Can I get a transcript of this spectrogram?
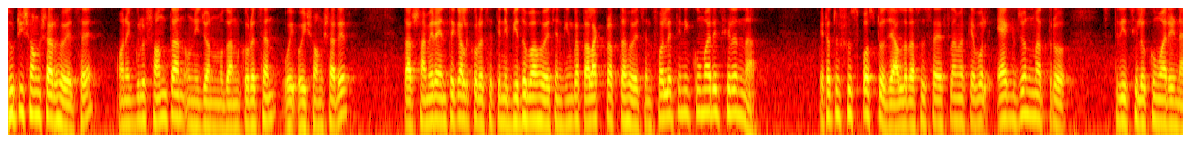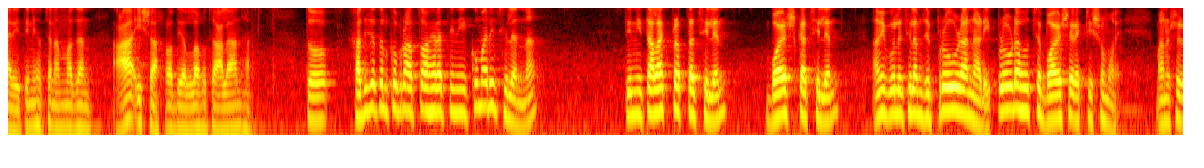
দুটি সংসার হয়েছে, অনেকগুলো সন্তান উনি জন্মদান করেছেন ওই ওই সংসারের। তার স্বামীরা ইন্তেকাল করেছে, তিনি বিধবা হয়েছেন কিংবা তালাকপ্রাপ্তা হয়েছেন, ফলে তিনি কুমারী ছিলেন না। এটা তো সুস্পষ্ট যে আল্লাহ রাসুসাহ ইসলামের কেবল একজন মাত্র স্ত্রী ছিল কুমারী নারী, তিনি হচ্ছেন আম্মাজান আ ইশা রদি আল্লাহ আলা আনহা। তো খাদিজাতুল কুবরা আত্মহেরা তিনি কুমারী ছিলেন না। তিনি তালাকপ্রাপ্তা ছিলেন, বয়স্কা ছিলেন। আমি বলেছিলাম যে প্রৌঢ়া নারী, প্রৌঢ়া হচ্ছে বয়সের একটি সময়। মানুষের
